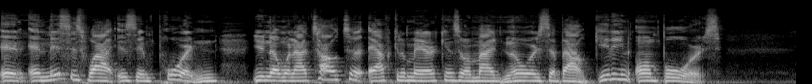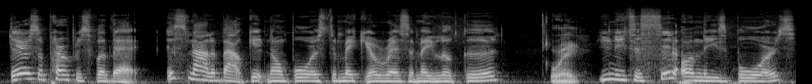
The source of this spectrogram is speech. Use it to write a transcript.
And, and this is why it's important. You know, when I talk to African Americans or minorities about getting on boards, there's a purpose for that. It's not about getting on boards to make your resume look good. Right. You need to sit on these boards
